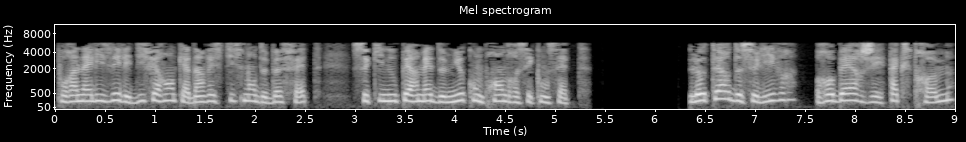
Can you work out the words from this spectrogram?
pour analyser les différents cas d'investissement de Buffett, ce qui nous permet de mieux comprendre ces concepts. L'auteur de ce livre, Robert G. Paxstrom,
